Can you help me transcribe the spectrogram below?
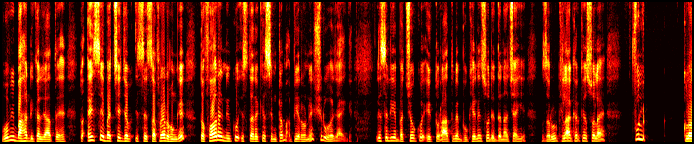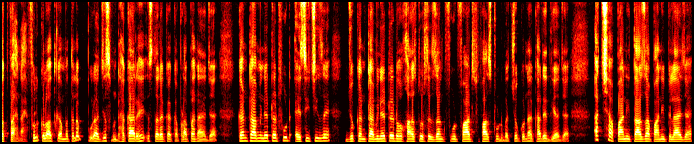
वो भी बाहर निकल जाते हैं। तो ऐसे बच्चे जब इससे सफ़र होंगे तो फ़ौर इनको इस तरह के सिम्टम अपियर होने शुरू हो जाएँगे। इसलिए बच्चों को एक तो रात में भूखे नहीं सोने देना चाहिए, ज़रूर खिला करके सुलाएँ। फुल क्लॉथ पहनाएँ। फुल क्लॉथ का मतलब पूरा जिस्म ढका रहे, इस तरह का कपड़ा पहनाया जाए। कंटामिनेटेड फ़ूड ऐसी चीज़ें जो कंटामिनेटेड हो, ख़ासतौर से junk food, fast fast food बच्चों को ना खाने दिया जाए। अच्छा पानी, ताज़ा पानी पिलाया जाए।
